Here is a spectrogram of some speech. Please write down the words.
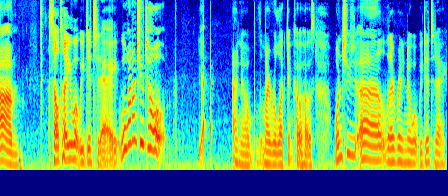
Um, so I'll tell you what we did today. Well, why don't you tell? Yeah, I know my reluctant co-host. Why don't you uh, let everybody know what we did today?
